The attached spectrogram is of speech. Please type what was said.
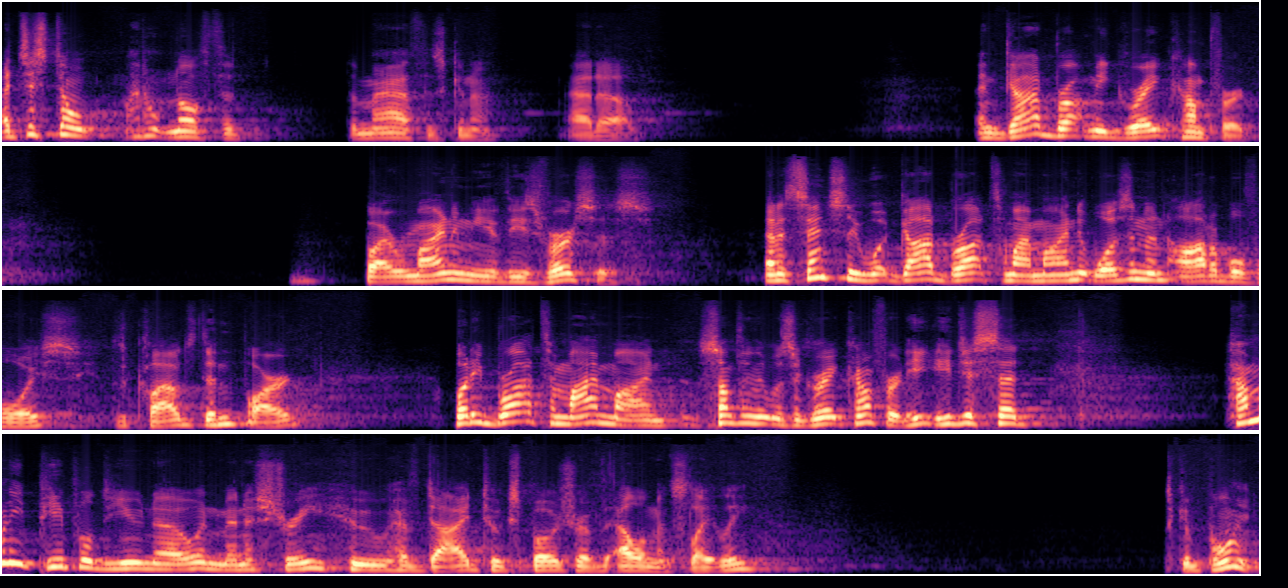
I just don't, I don't know if the, the math is going to add up. And God brought me great comfort by reminding me of these verses. And essentially, what God brought to my mind, it wasn't an audible voice, the clouds didn't part. But he brought to my mind something that was a great comfort. He, he just said, How many people do you know in ministry who have died to exposure of the elements lately? That's a good point.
